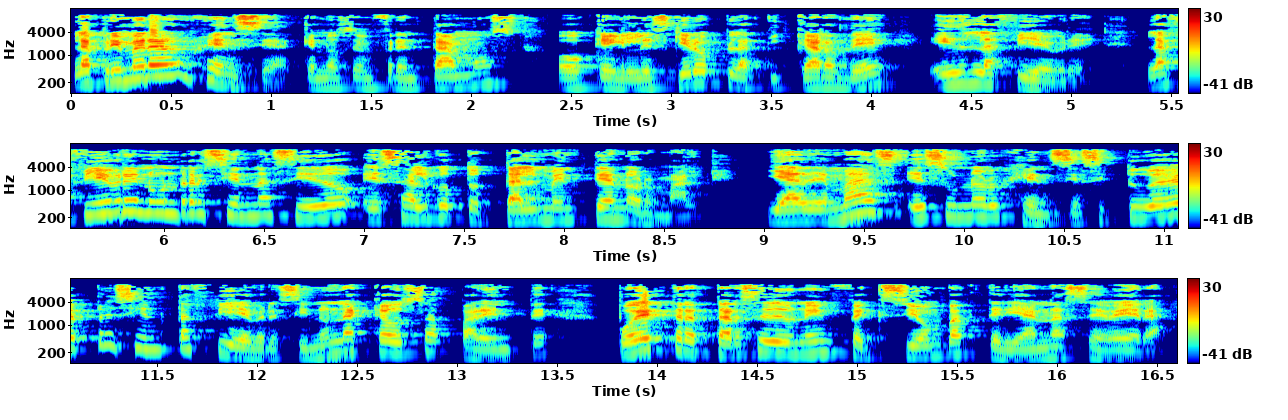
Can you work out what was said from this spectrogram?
La primera urgencia que nos enfrentamos o que les quiero platicar de es la fiebre. La fiebre en un recién nacido es algo totalmente anormal y además es una urgencia. Si tu bebé presenta fiebre sin una causa aparente, puede tratarse de una infección bacteriana severa,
